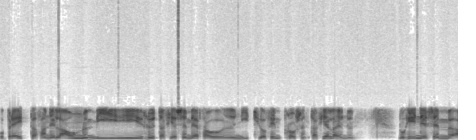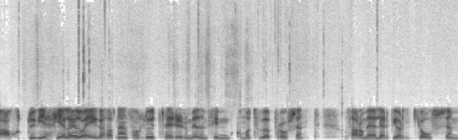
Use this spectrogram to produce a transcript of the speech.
og breyta þannig lánum í, í hlutafjá sem er þá 95% af félaginu. Nú hinn er sem áttu við félagið og eiga þarna en þá hlut, þeir eru með um 5,2% og þar á meðal er Björn Kjós sem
